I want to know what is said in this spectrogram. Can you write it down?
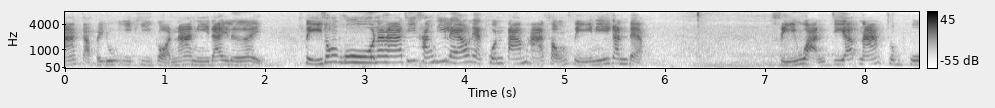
นะ กลับไปดู EP ก่อนหน้านี้ได้เลย สีชมพูนะคะ ที่ครั้งที่แล้วเนี่ยคนตามหาสองสีนี้กันแบบ สีหวานเจี๊ยบนะ ชมพู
